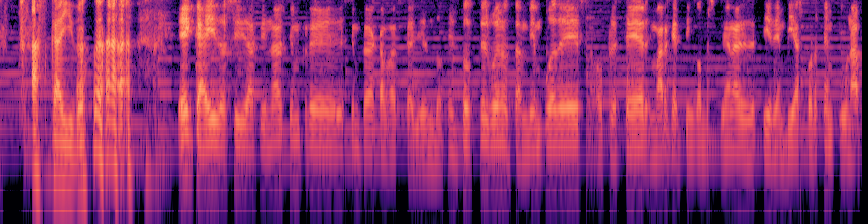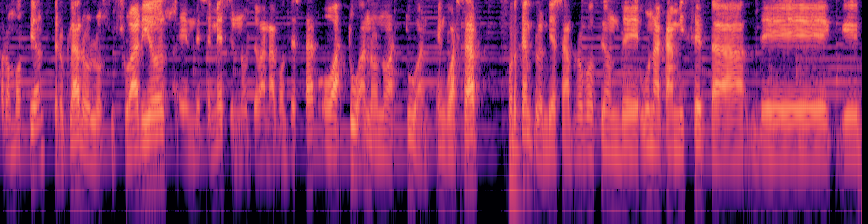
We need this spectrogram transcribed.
Has caído. He caído, sí, al final siempre, siempre acabas cayendo. Entonces, bueno, también puedes ofrecer marketing conversacional, es decir, envías, por ejemplo, una promoción, pero claro, los usuarios en SMS no te van a contestar o actúan o no actúan. En WhatsApp, por ejemplo, envías esa promoción de una camiseta, de que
